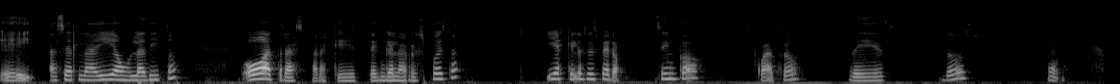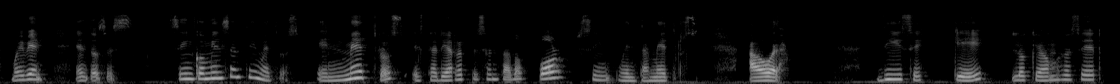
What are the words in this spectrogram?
e hacerla ahí a un ladito o atrás para que tenga la respuesta. Y aquí los espero. 5, 4, 3, 2, 1. Muy bien. Entonces, 5000 centímetros en metros estaría representado por 50 metros. Ahora, dice que lo que vamos a hacer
